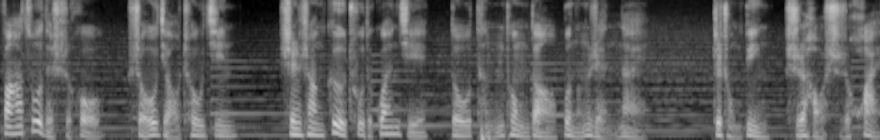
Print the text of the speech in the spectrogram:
发作的时候，手脚抽筋，身上各处的关节都疼痛到不能忍耐。这种病时好时坏，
